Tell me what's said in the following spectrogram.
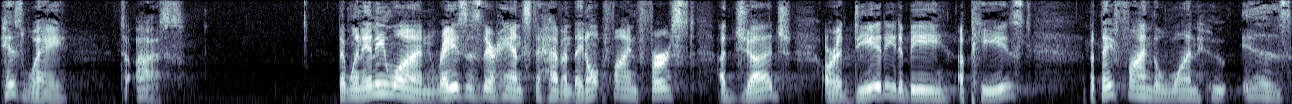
his way to us. That when anyone raises their hands to heaven, they don't find first a judge or a deity to be appeased, but they find the one who is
